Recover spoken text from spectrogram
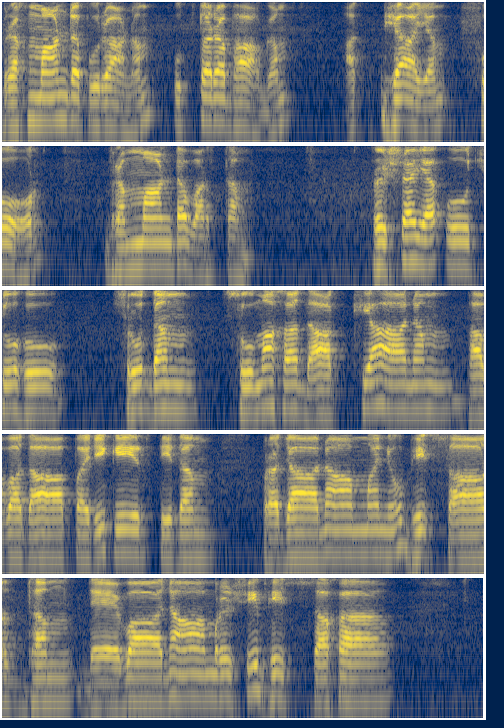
ब्रह्माण्डपुराणम् उत्तरभागम् अध्यायं फोर् ब्रह्माण्डवर्तम्। ऋषय ऊचुः श्रुतं सुमहदाख्यानं भवदा परिकीर्तितं प्रजानां मनुभिः सार्धं देवानां ऋषिभिः सह।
